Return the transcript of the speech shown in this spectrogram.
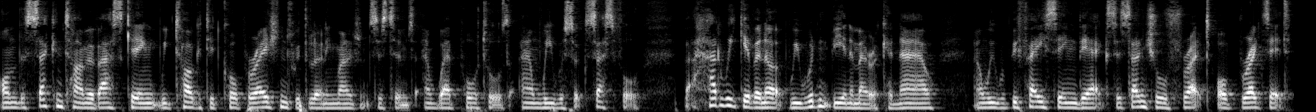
On the second time of asking, we targeted corporations with learning management systems and web portals, and we were successful. But had we given up, we wouldn't be in America now, and we would be facing the existential threat of Brexit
